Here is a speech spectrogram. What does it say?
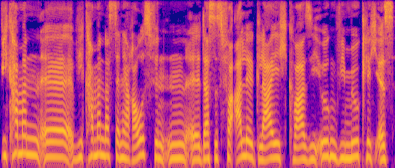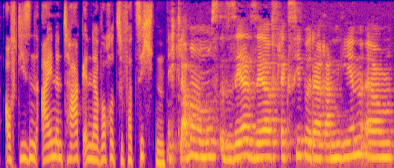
Wie kann man äh, wie kann man das denn herausfinden, äh, dass es für alle gleich quasi irgendwie möglich ist, auf diesen einen Tag in der Woche zu verzichten? Ich glaube, man muss sehr sehr flexibel daran gehen. Ähm,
